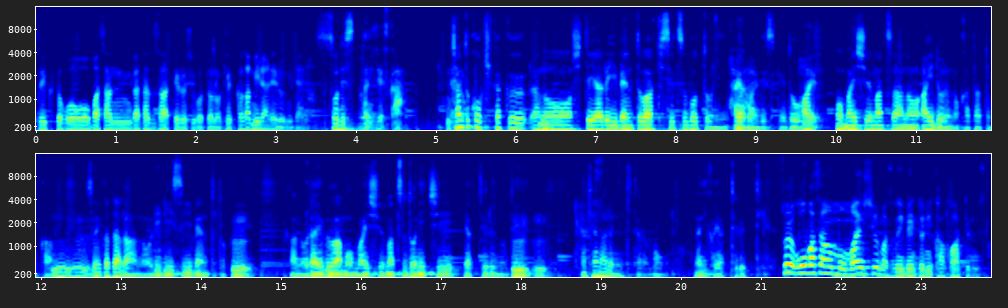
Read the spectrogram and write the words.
末行くとこう大場さんが携わっている仕事の結果が見られるみたいなそうですね。感じですか？ちゃんとこう企画あの、してやるイベントは季節ごとになるんですけど、はいはいもう毎週末あのアイドルの方とか、んうん。そういう方があのリリースイベントとかで、うん。あのライブはもう毎週末土日やってるので、うんうん。キャナルに来たらもう何かやってるっていうそれ大場さんはもう毎週末のイベントに関わってるんですか？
